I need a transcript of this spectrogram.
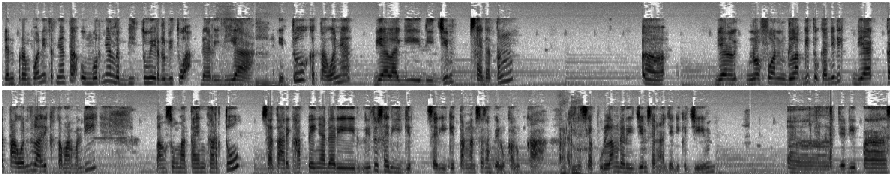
dan perempuan ini ternyata umurnya lebih tuir, lebih tua dari dia. Hmm. Itu ketahuannya dia lagi di gym, saya datang uh, dia nelfon gelap gitu kan jadi dia ketahuan itu lari ke kamar mandi langsung matain kartu saya tarik HP-nya dari itu saya digigit saya digigit tangan saya sampai luka-luka. Akhirnya saya pulang dari gym saya nggak jadi ke gym. Uh, jadi pas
